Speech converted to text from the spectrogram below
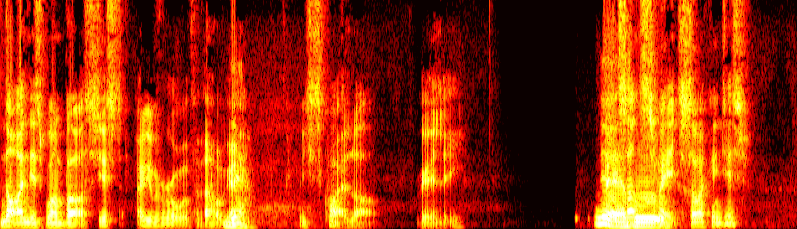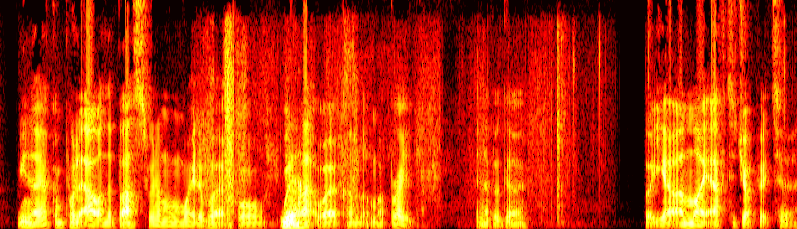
Not on this one boss, just overall for the whole game, Yeah. which is quite a lot, really. But Yeah. it's on but- Switch, so I can just, you know, I can pull it out on the bus when I'm on my way to work or when I'm at work on, on my break and have a go. But yeah, I might have to drop it to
